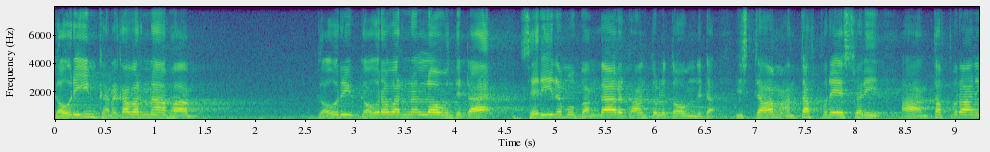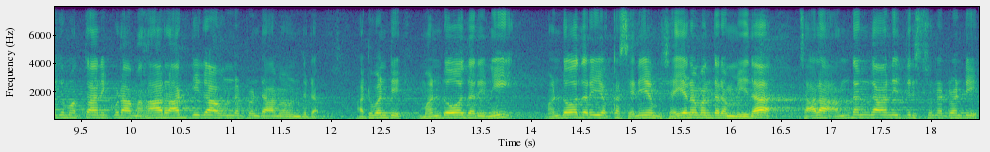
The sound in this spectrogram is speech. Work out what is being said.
గౌరీం కనకవర్ణాభాం. గౌరీ గౌరవర్ణంలో ఉందిట. శరీరము బంగారు కాంతులతో ఉందిట. ఇష్టాం అంతఃపురేశ్వరి. ఆ అంతఃపురానికి మొత్తానికి కూడా మహారాజ్ఞిగా ఉన్నటువంటి ఆమె ఉందిట. అటువంటి మండోదరిని మండోదరి యొక్క శనియం శయనమందరం మీద చాలా అందంగా నిద్రిస్తున్నటువంటి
